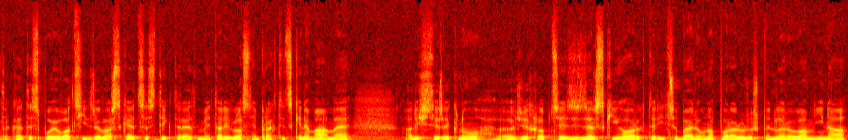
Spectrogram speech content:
Také ty spojovací dřevařské cesty, které my tady vlastně prakticky nemáme, a když si řeknu, eh, že chlapci z Jizerských hor, který třeba jedou na poradu do Špindlerova mlína,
